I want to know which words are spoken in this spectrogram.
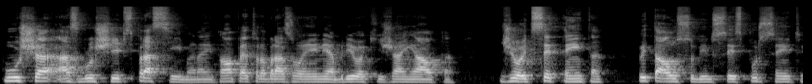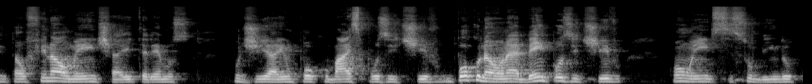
puxa as blue chips para cima, né? Então a Petrobras ON abriu aqui já em alta de 8,70, o Itaú subindo 6%, então finalmente aí teremos o dia aí um pouco mais positivo, um pouco não, né? Bem positivo, com o índice subindo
